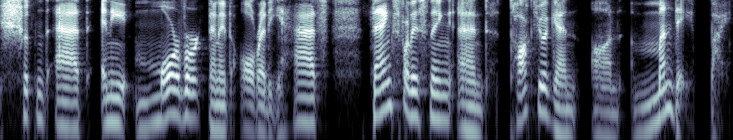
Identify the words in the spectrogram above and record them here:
shouldn't add any more work than it already has. Thanks for listening and talk to you again on Monday. Bye.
